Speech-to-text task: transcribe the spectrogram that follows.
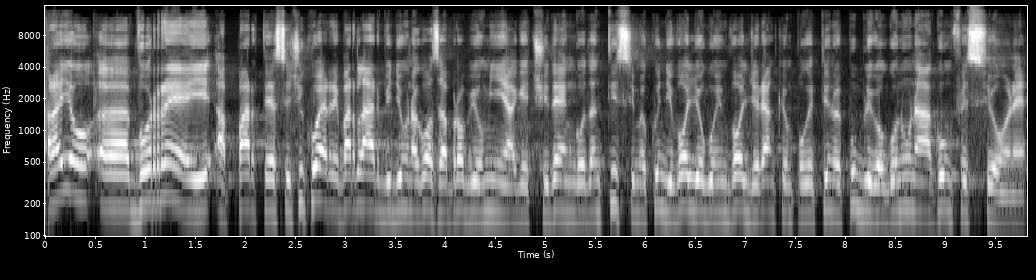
Allora io eh, vorrei, a parte SCQR, parlarvi di una cosa proprio mia che ci tengo tantissimo e quindi voglio coinvolgere anche un pochettino il pubblico con una confessione.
